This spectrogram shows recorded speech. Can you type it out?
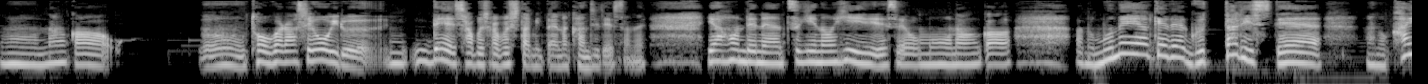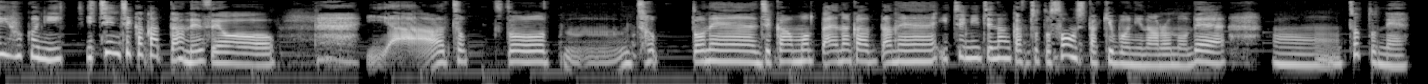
うん、なんか、うん、唐辛子オイルでしゃぶしゃぶしたみたいな感じでしたね。いや、ほんでね、次の日ですよ。もうなんか、あの、胸焼けでぐったりして、あの、回復に一日かかったんですよ。いやー、ちょっと、ちょっとね、時間もったいなかったね。一日なんかちょっと損した気分になるので、うん、ちょっとね、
